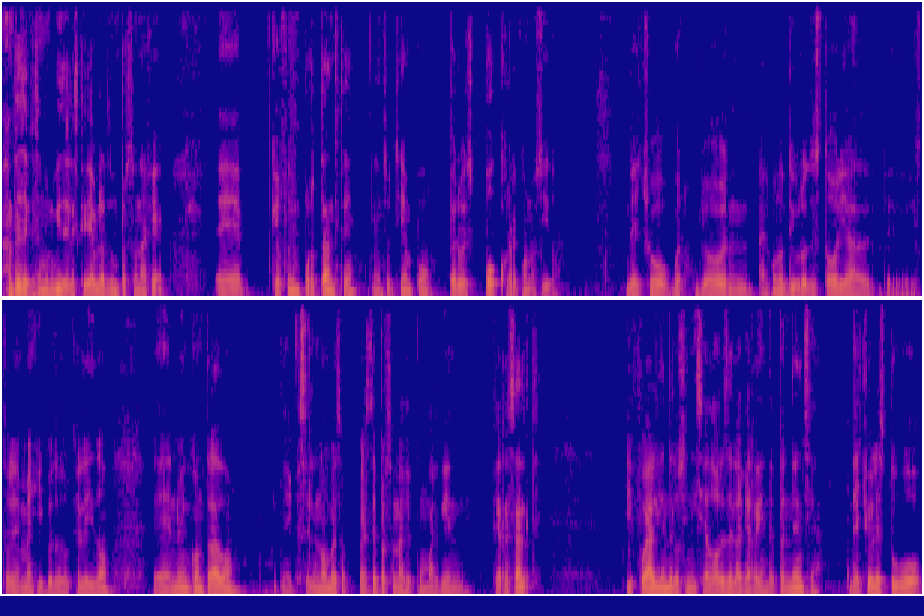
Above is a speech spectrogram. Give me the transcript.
Antes de que se me olvide, les quería hablar de un personaje eh, que fue importante en su tiempo, pero es poco reconocido. De hecho, bueno, yo en algunos libros de historia, de historia de México y todo eso que he leído, eh, no he encontrado eh, que se le nombre a este personaje como alguien que resalte y fue alguien de los iniciadores de la guerra de independencia. De hecho, él estuvo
